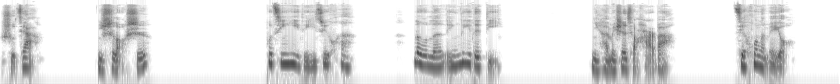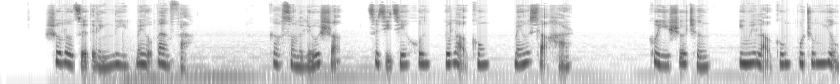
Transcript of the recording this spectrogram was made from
暑假，你是老师？不经意的一句话，漏了林丽的底。你还没生小孩吧？结婚了没有？说漏嘴的林丽没有办法，告诉了刘爽。自己结婚有老公没有小孩，故意说成因为老公不中用，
